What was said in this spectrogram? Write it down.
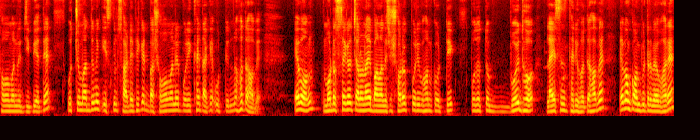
সমমানের জিপিএতে উচ্চ মাধ্যমিক স্কুল সার্টিফিকেট বা সমমানের পরীক্ষায় তাকে উত্তীর্ণ হতে হবে। এবং মোটরসাইকেল চালনায় বাংলাদেশের সড়ক পরিবহন কর্তৃক প্রদত্ত বৈধ লাইসেন্সধারী হতে হবে এবং কম্পিউটার ব্যবহারে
